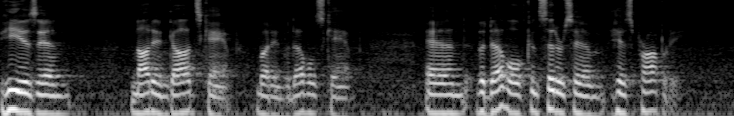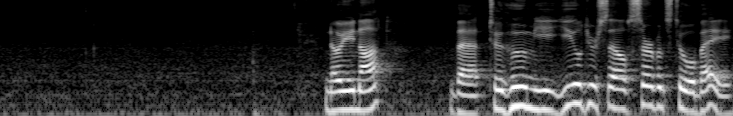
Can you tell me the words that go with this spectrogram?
he is in not in God's camp, but in the devil's camp. And the devil considers him his property. Know ye not that to whom ye yield yourselves servants to obey,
